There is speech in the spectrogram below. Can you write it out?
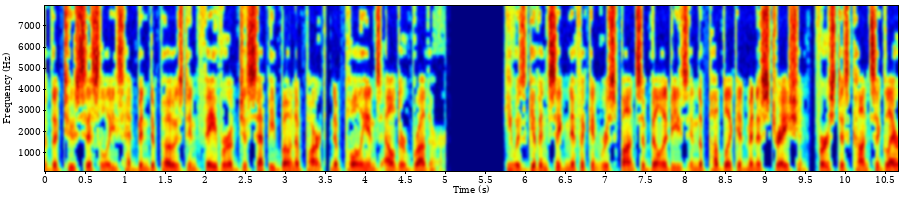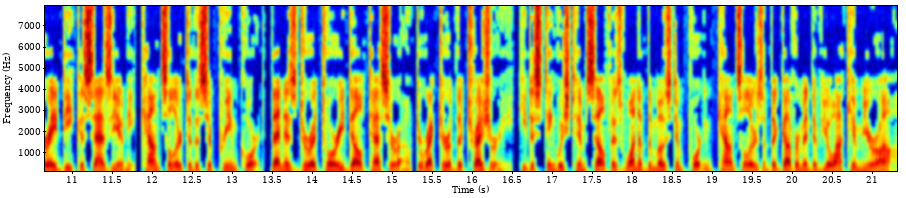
of the Two Sicilies had been deposed in favour of Giuseppe Bonaparte Napoleon's elder brother. He was given significant responsibilities in the public administration, first as Consigliere di Cassazione counselor to the Supreme Court, then as Direttore del Tesoro director of the Treasury. He distinguished himself as one of the most important counselors of the government of Joachim Murat.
